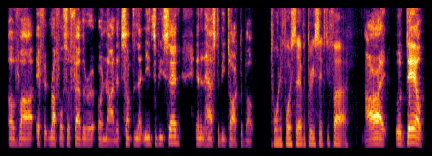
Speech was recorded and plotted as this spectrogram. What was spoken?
of uh, if it ruffles a feather or not. It's something that needs to be said and it has to be talked about. 24 7, 365. All right. Well, Dale,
